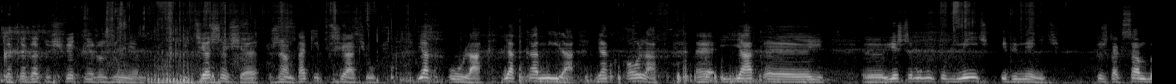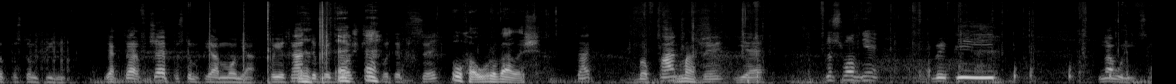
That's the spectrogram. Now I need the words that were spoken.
Dlatego ja to świetnie rozumiem. I cieszę się, że mam takich przyjaciół jak Ula, jak Kamila, jak Olaf, e, jak e, e, jeszcze mógłbym tu wymienić i wymienić, którzy tak samo by postąpili. Jak ta wczoraj postąpiła Monia. Pojechała do Bydgoszczy po te psy, Ucho urwałeś. tak? Bo pan Masz. by je dosłownie by pip na ulicę.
